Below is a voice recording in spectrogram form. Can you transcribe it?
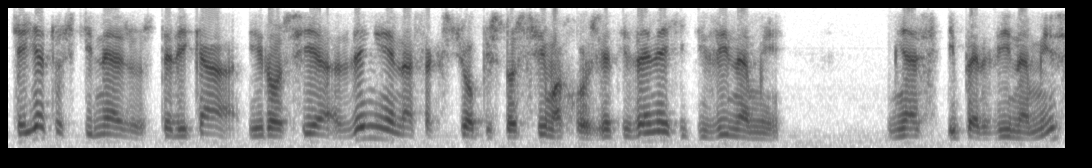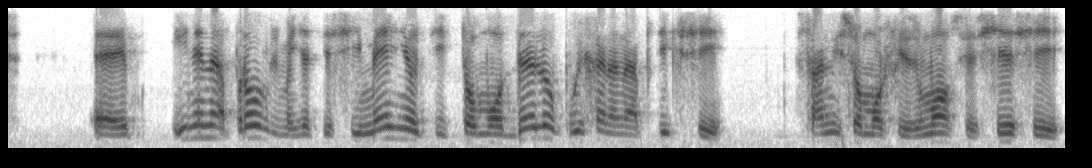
και για τους Κινέζους τελικά η Ρωσία δεν είναι ένας αξιόπιστος σύμμαχος γιατί δεν έχει τη δύναμη μιας υπερδύναμης ε, είναι ένα πρόβλημα γιατί σημαίνει ότι το μοντέλο που είχαν αναπτύξει σαν ισομορφισμό σε σχέση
